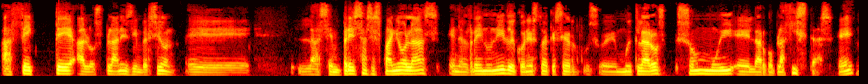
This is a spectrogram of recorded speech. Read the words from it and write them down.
afecte a los planes de inversión. Las empresas españolas en el Reino Unido, y con esto hay que ser pues, muy claros, son muy largoplacistas. Mm.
